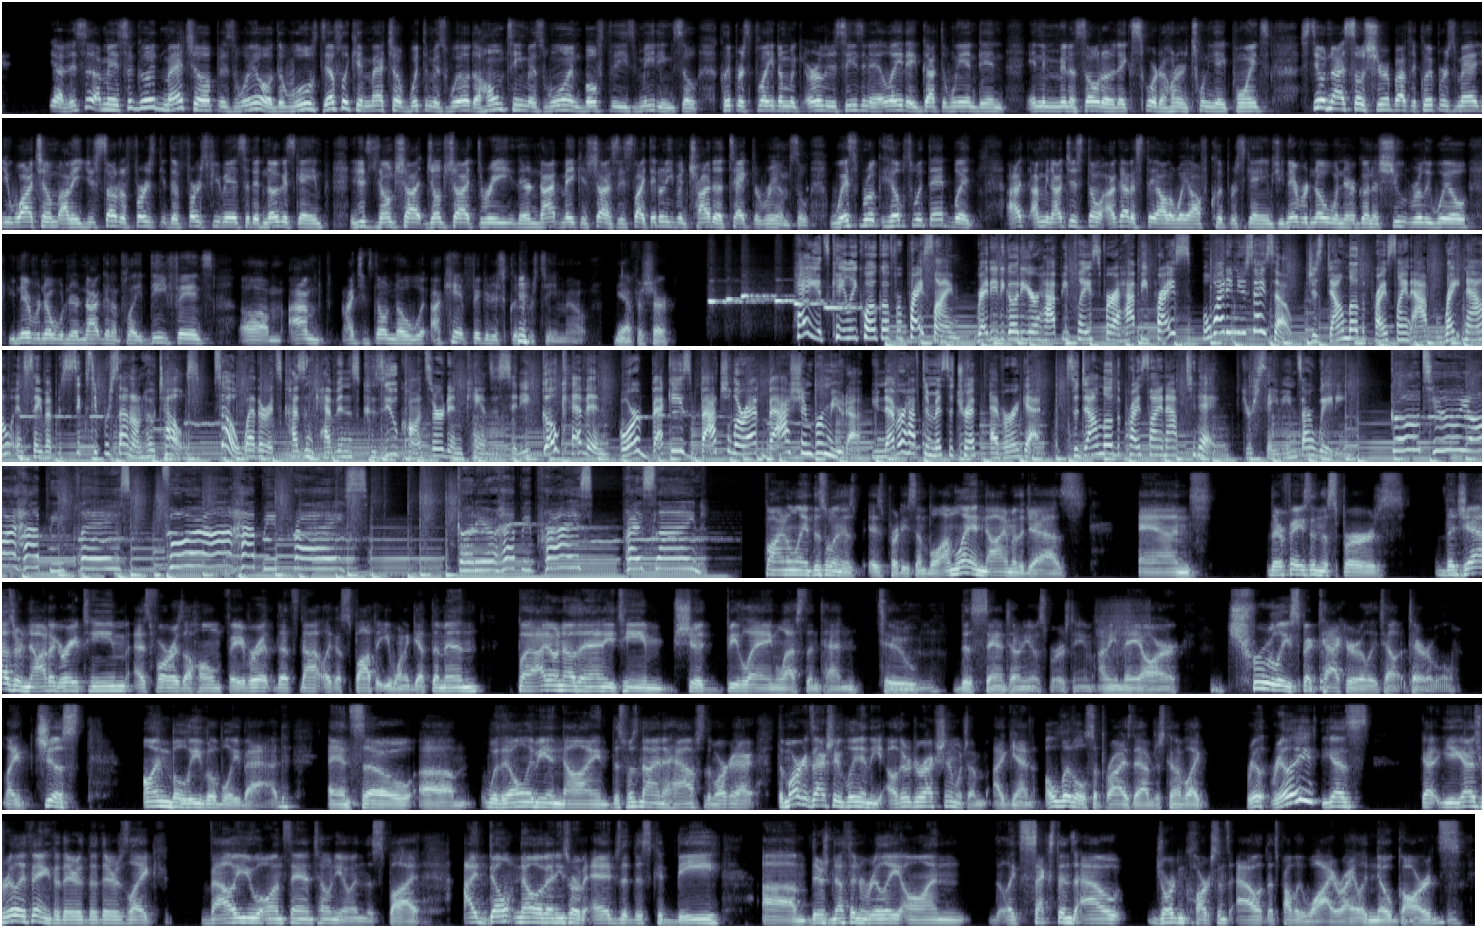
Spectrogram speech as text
Yeah, this is, I mean, it's a good matchup as well. The Wolves definitely can match up with them as well. The home team has won both of these meetings. So Clippers played them earlier season in LA. They got the win. Then in Minnesota, they scored 128 points. Still not so sure about the Clippers, man. You watch them. I mean, you saw the first the first few minutes of the Nuggets game. Just jump shot, jump shot three. They're not making shots. It's like they don't even try to attack the rim. So Westbrook helps with that. But I, I mean, I just don't. I got to stay all the way off Clippers games. You never know when they're going to shoot really well. You never know when they're not going to play defense. Um, I'm I just don't know what I can't figure this Clippers team out. Yeah, for sure. Hey, it's Kaley Cuoco for Priceline. Ready to go to your happy place for a happy price? Well, why didn't you say so? Just download the Priceline app right now and save up to 60% on hotels. So, whether it's Cousin Kevin's Kazoo concert in Kansas City, go Kevin, or Becky's Bachelorette Bash in Bermuda, you never have to miss a trip ever again. So, download the Priceline app today. Your savings are waiting. Go to your happy place for a happy price. Go to your happy price, Priceline. Finally, this one is is pretty simple. I'm laying nine with the Jazz, and they're facing the Spurs. The Jazz are not a great team as far as a home favorite. That's not like a spot that you want to get them in. But I don't know that any team should be laying less than 10 to mm-hmm. this San Antonio Spurs team. I mean, they are truly spectacularly te- terrible, like just unbelievably bad. And so, um, with it only being nine, this was nine and a half. So the market, the market's actually leaning the other direction, which I'm again a little surprised at. I'm just kind of like, really, really, you guys, got you guys really think that there that there's like value on San Antonio in this spot? I don't know of any sort of edge that this could be. Um, there's nothing really on like Sexton's out, Jordan Clarkson's out. That's probably why, right? Like no guards. Mm-hmm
